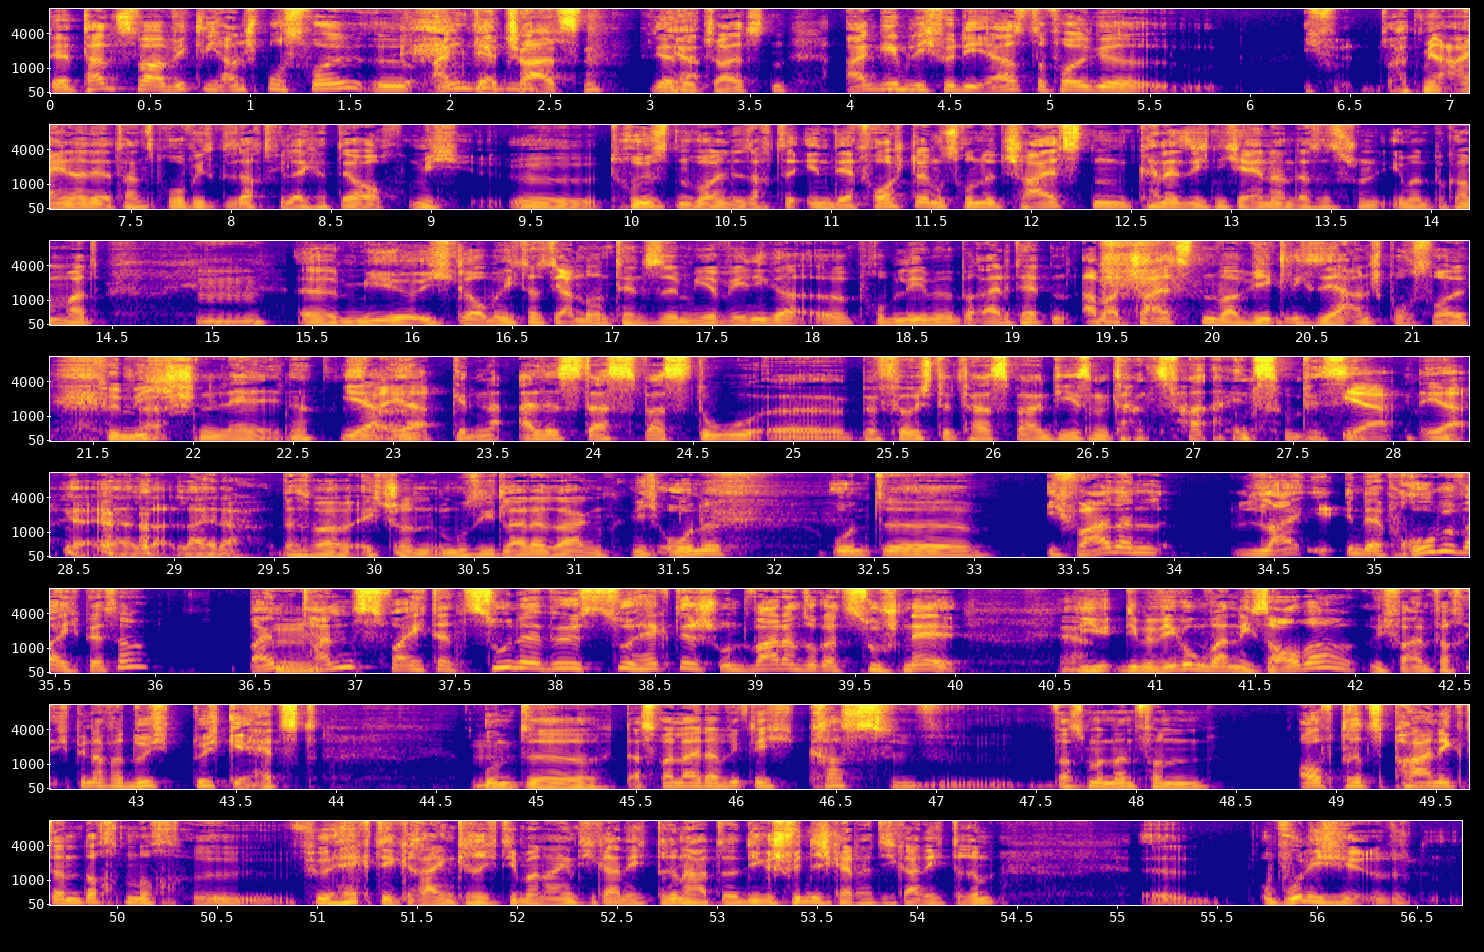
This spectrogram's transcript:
Der Tanz war wirklich anspruchsvoll. Äh, angeblich, Der Charleston. Ja, Ja. der Charleston. Angeblich für die erste Folge, ich, hat mir einer der Tanzprofis gesagt, vielleicht hat er auch mich äh, trösten wollen. Der sagte, in der Vorstellungsrunde Charleston kann er sich nicht erinnern, dass es schon jemand bekommen hat. Mhm. Äh, mir, ich glaube nicht, dass die anderen Tänze mir weniger äh, Probleme bereitet hätten, aber Charleston war wirklich sehr anspruchsvoll für mich. war schnell, ne? Ja, war ja. Genau alles das, was du äh, befürchtet hast, war in diesem Tanzverein so ein bisschen. Ja, ja, ja, ja le- leider. Das war echt schon, muss ich leider sagen, nicht ohne. Und äh, ich war dann in der Probe war ich besser. Beim Tanz war ich dann zu nervös, zu hektisch und war dann sogar zu schnell. Die, die Bewegungen waren nicht sauber. Ich war einfach, ich bin einfach durch, durchgehetzt. Und äh, das war leider wirklich krass, was man dann von Auftrittspanik dann doch noch äh, für Hektik reinkriegt, die man eigentlich gar nicht drin hatte. Die Geschwindigkeit hatte ich gar nicht drin obwohl ich äh,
